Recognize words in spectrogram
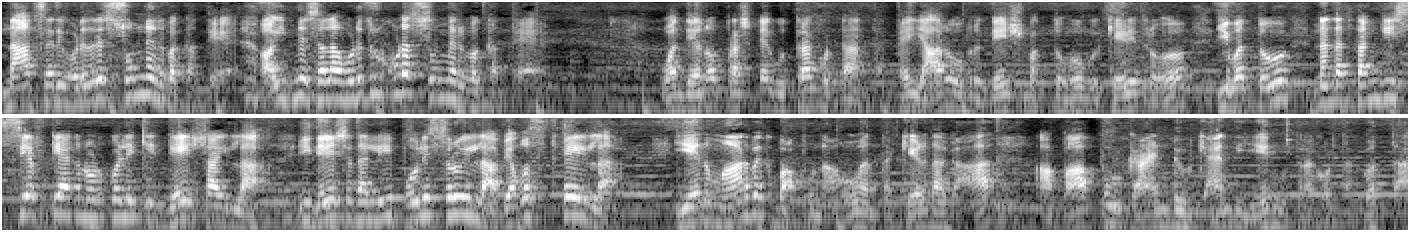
ನಾಲ್ಕು ಸರಿ ಹೊಡೆದ್ರೆ ಸುಮ್ಮನೆ ಇರ್ಬೇಕಂತೆ. ಐದನೇ ಸಲ ಹೊಡೆದ್ರು ಕೂಡ ಸುಮ್ಮನೆ ಇರ್ಬೇಕಂತೆ. ಒಂದೇನೋ ಪ್ರಶ್ನೆಗೆ ಉತ್ತರ ಕೊಟ್ಟ ಅಂತಂತೆ. ಯಾರೋ ಒಬ್ರು ದೇಶಭಕ್ತ ಹೋಗು ಕೇಳಿದ್ರು, ಇವತ್ತು ನನ್ನ ತಂಗಿ ಸೇಫ್ಟಿಯಾಗಿ ನೋಡ್ಕೊಳ್ಳಿಕ್ಕೆ ದೇಶ ಇಲ್ಲ. ಈ ದೇಶದಲ್ಲಿ ಪೊಲೀಸರು ಇಲ್ಲ, ವ್ಯವಸ್ಥೆ ಇಲ್ಲ. ಏನು ಮಾಡ್ಬೇಕು ಬಾಪು ನಾವು? ಅಂತ ಕೇಳಿದಾಗ, ಆ ಬಾಪು ಗ್ಯಾಂಡು ಗ್ಯಾಂದಿ ಏನ್ ಉತ್ತರ ಕೊಡ್ತಾರೆ ಗೊತ್ತಾ?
